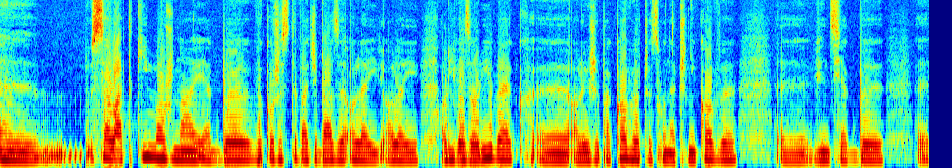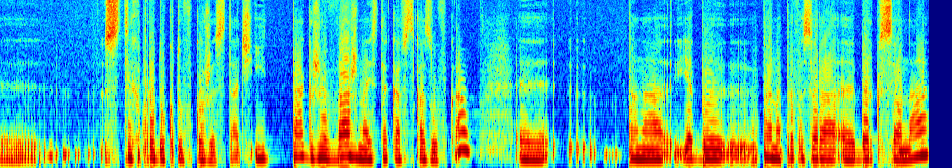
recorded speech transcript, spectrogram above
y, sałatki można jakby wykorzystywać bazę olej, olej oliwę z oliwek, olej rzepakowy czy słonecznikowy, więc jakby z tych produktów korzystać. I także ważna jest taka wskazówka, pana, jakby, y, pana profesora e, Bergsona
